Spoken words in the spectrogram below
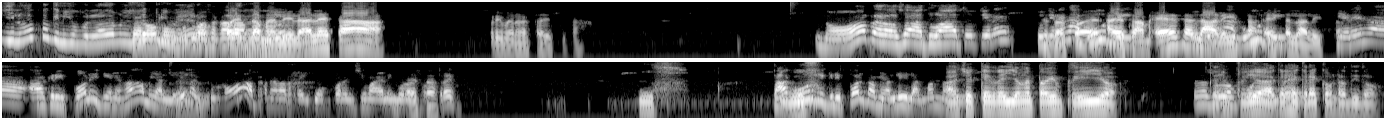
¿Qué loco? Que ni que poner a Damian Qué Lillard loco, ¿cómo tú vas a primero. Pues Damian Lillard está primero en estadística. No, pero o sea, tú, vas- tú tienes, tú tienes Exacto, a esa, Curry, esa- esa es Tú la tienes a lista, Curry. esa es la lista. tienes a, a Chris Paul y tienes a Damian Lillard. Tú no vas a poner a Trey por encima de ninguno de esos tres. Uf. Está Uf. Curry, Chris Paul, Damian Lillard, más nada. Hacho, es que Trey está bien pillo. Está bien pillo, forwards crees que que- crezca un ratito.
